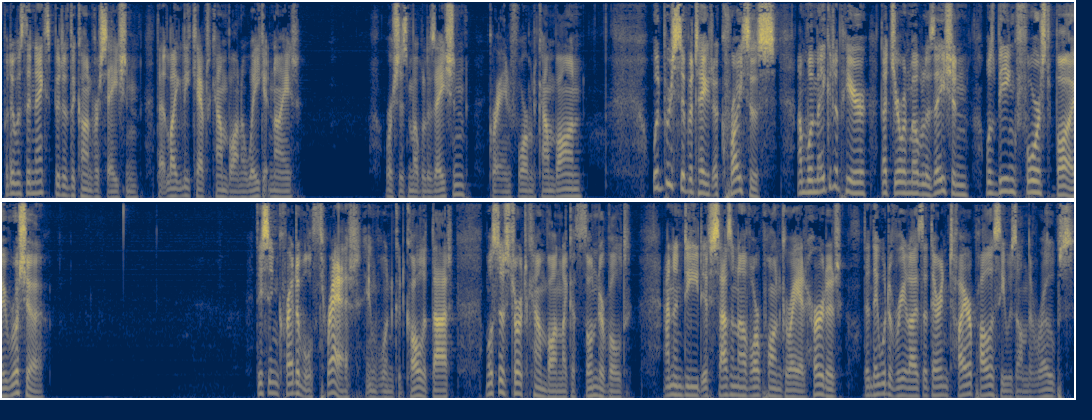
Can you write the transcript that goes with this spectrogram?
But it was the next bit of the conversation that likely kept Cambon awake at night. Russia's mobilization, Grey informed Cambon, would precipitate a crisis and would make it appear that German mobilization was being forced by Russia. This incredible threat, if one could call it that, must have struck Cambon like a thunderbolt, and indeed, if Sazonov or Poincaré had heard it, then they would have realized that their entire policy was on the ropes.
